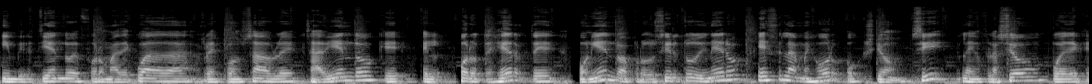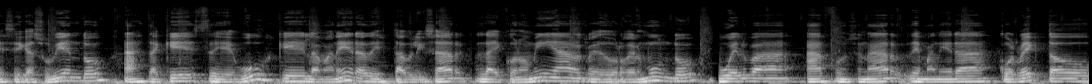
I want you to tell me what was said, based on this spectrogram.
invirtiendo de forma adecuada, responsable, sabiendo que el protegerte, poniendo a producir tu dinero, es la mejor opción. Sí, la inflación puede que siga subiendo hasta que se busque la manera de estabilizar la economía alrededor del mundo, vuelva a funcionar de manera correcta o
